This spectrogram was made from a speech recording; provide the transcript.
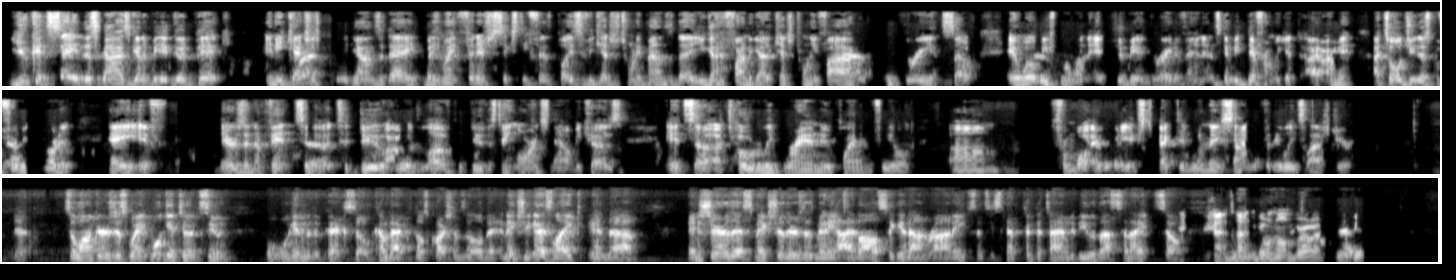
You could say this guy's going to be a good pick, and he catches right. 20 pounds a day, but he might finish 65th place if he catches 20 pounds a day. You got to find a guy to catch 25 or 23, and so it will be fun. It should be a great event, and it's going to be different. We get. I, I mean, I told you this before we started. Hey, if there's an event to to do, I would love to do the St. Lawrence now because it's a, a totally brand new playing field um, from what everybody expected when they signed up for the elites last year. Yeah. So Lunkers, just wait. We'll get to it soon. We'll, we'll, get into the picks. So come back with those questions a little bit, and make sure you guys like and uh, and share this. Make sure there's as many eyeballs to get on Ronnie since he took the time to be with us tonight. So got nothing going on, bro.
